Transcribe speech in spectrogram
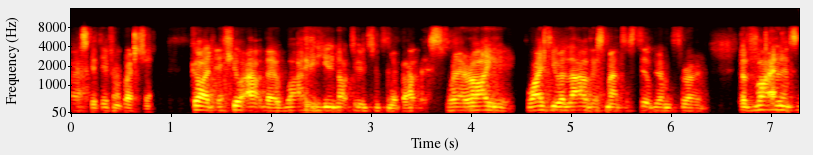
ask a different question. God, if you're out there, why are you not doing something about this? Where are you? Why do you allow this man to still be on the throne? The violence.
